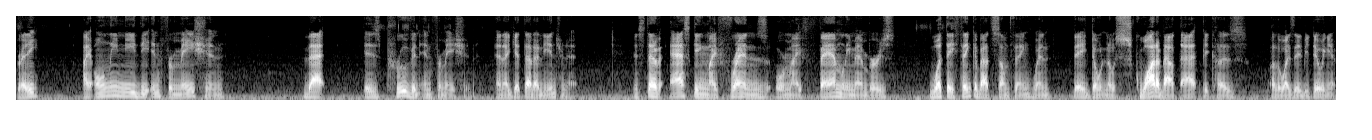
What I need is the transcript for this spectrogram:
ready? I only need the information that is proven information. And I get that on the internet instead of asking my friends or my family members what they think about something when they don't know squat about that because otherwise they'd be doing it.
